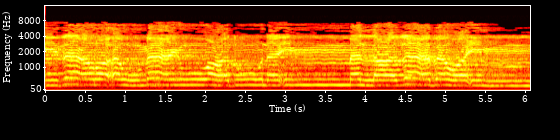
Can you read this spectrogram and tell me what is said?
إِذَا رَأَوْا مَا يُوعَدُونَ إِمَّا الْعَذَابَ وَإِمَّا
